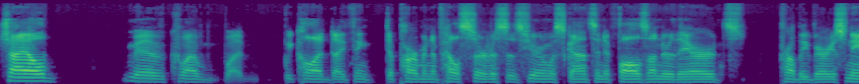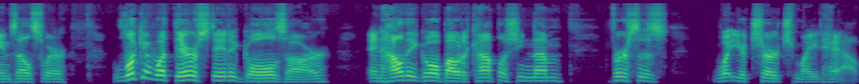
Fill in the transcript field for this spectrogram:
child uh, we call it i think department of health services here in wisconsin it falls under there it's probably various names elsewhere look at what their stated goals are and how they go about accomplishing them versus what your church might have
